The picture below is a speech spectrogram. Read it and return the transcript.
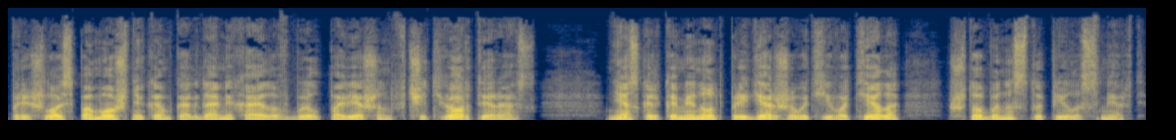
Пришлось помощникам, когда Михайлов был повешен в четвертый раз, несколько минут придерживать его тело, чтобы наступила смерть.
